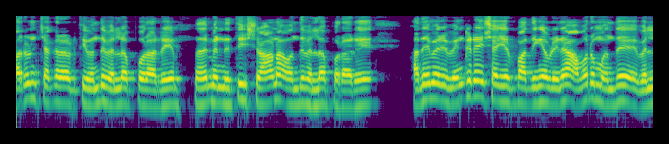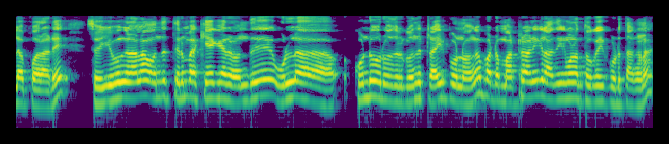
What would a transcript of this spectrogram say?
வருண் சக்கரவர்த்தி வந்து வெளில போகிறாரு அதேமாதிரி நிதிஷ் ராணா வந்து வெளில போகிறாரு அதேமாதிரி வெங்கடேஷ் ஐயர் பார்த்தீங்க அப்படின்னா அவரும் வந்து வெளில போகிறாரு ஸோ இவங்களெல்லாம் வந்து திரும்ப கேட்குற வந்து உள்ளே கொண்டு வருவதற்கு வந்து ட்ரை பண்ணுவாங்க. பட் மற்ற அணிகள் அதிகமான தொகை கொடுத்தாங்கன்னா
